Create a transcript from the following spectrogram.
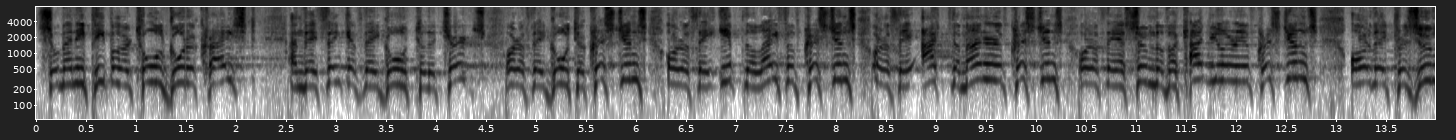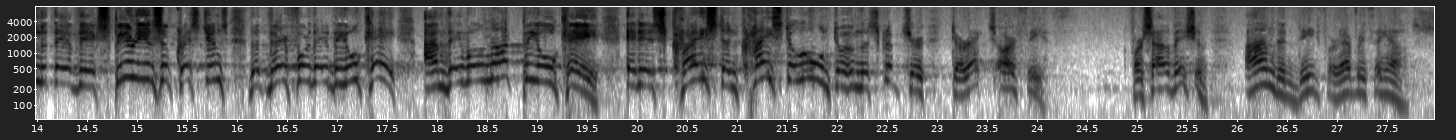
So many people are told go to Christ, and they think if they go to the church, or if they go to Christians, or if they ape the life of Christians, or if they act the manner of Christians, or if they assume the vocabulary of Christians, or they presume that they have the experience of Christians, that therefore they'll be okay. And they will not be okay. It is Christ and Christ alone to whom the Scripture directs our faith for salvation, and indeed for everything else.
